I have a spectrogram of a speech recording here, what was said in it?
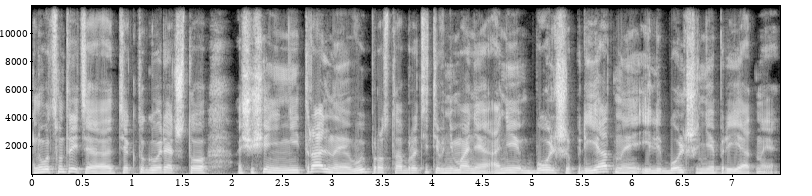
Ну вот смотрите, а те, кто говорят, что ощущения нейтральные, вы просто обратите внимание, они больше приятные или больше неприятные.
